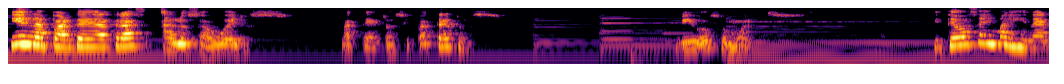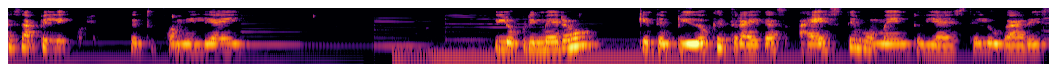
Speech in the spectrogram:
Y en la parte de atrás a los abuelos, maternos y paternos, vivos o muertos. Y te vas a imaginar esa película de tu familia ahí. Y lo primero que te pido que traigas a este momento y a este lugar es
